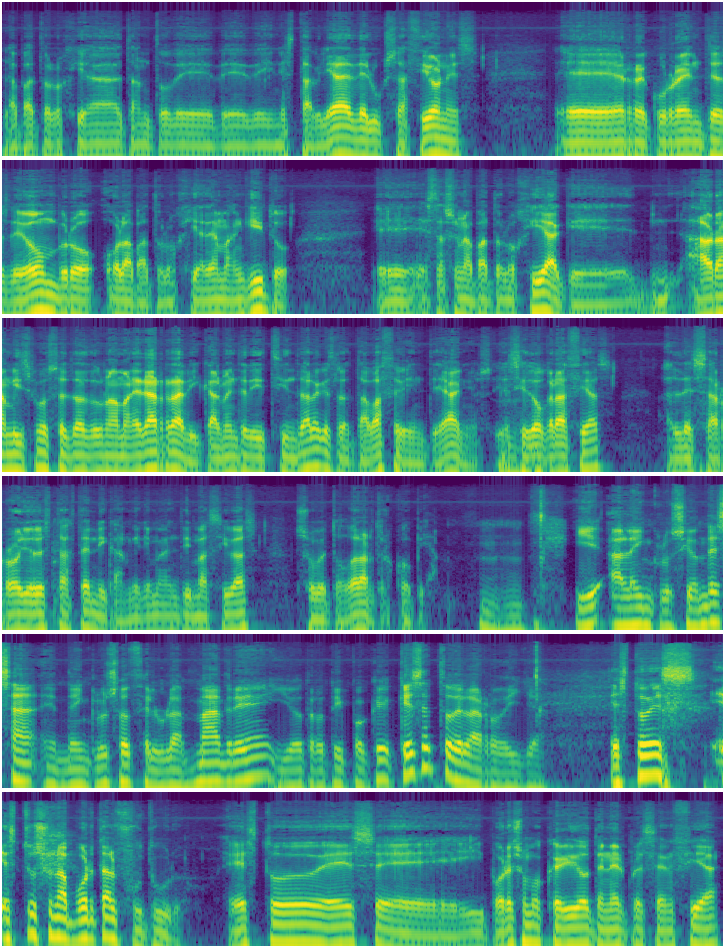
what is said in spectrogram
la patología tanto de, de, inestabilidades, de luxaciones eh, recurrentes de hombro o la patología de manguito eh, esta es una patología que ahora mismo se trata de una manera radicalmente distinta a la que se trataba hace 20 años. Y ha sido gracias al desarrollo de estas técnicas mínimamente invasivas, sobre todo la artroscopia. Y a la inclusión de, esa, de incluso células madre y otro tipo. ¿Qué, es esto de la rodilla? Esto es, esto es una puerta al futuro. Esto es, eh, y por eso hemos querido tener presencia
